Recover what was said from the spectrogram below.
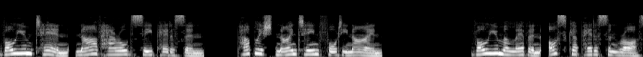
Volume 10, Nav Harold C. Pedersen. Published 1949. Volume 11, Oscar Pedersen Ross.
